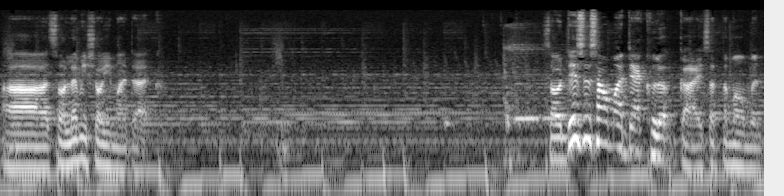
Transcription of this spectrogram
Uh, so let me show you my deck. So this is how my deck look guys at the moment.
